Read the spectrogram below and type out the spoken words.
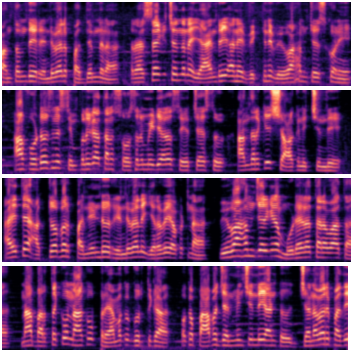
పంతొమ్మిది రెండు వేల పద్దెనిమిదిన రష్యాకి చెందిన యాండ్రీ అనే వ్యక్తిని వివాహం చేసుకొని ఆ ఫొటోస్ని సింపుల్గా తన సోషల్ మీడియాలో షేర్ చేస్తూ అందరికీ షాక్ నిచ్చింది అయితే అక్టోబర్ పన్నెండు రెండు వేల ఇరవై ఒకటిన వివాహం జరిగిన మూడేళ్ళ తర్వాత నా భర్తకు నాకు ప్రేమకు గుర్తుగా ఒక పాప జన్మించింది అంటూ జనవరి పది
